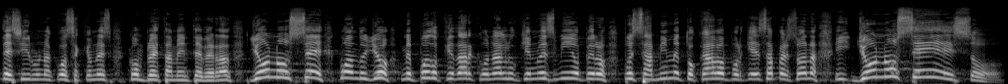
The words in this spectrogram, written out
decir una cosa que no es completamente verdad. Yo no sé cuándo yo me puedo quedar con algo que no es mío, pero pues a mí me tocaba porque esa persona... Y yo no sé eso.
